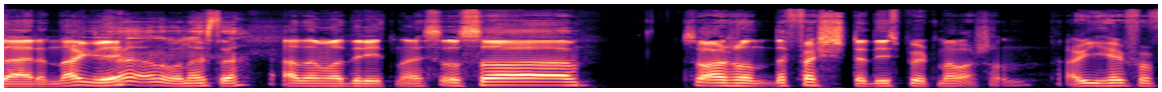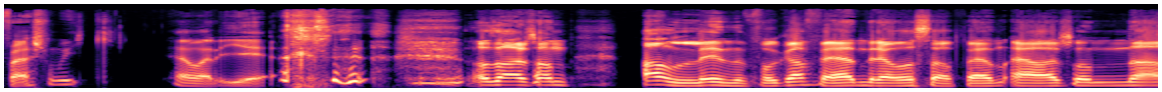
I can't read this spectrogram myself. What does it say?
der en dag, vi. Ja, det var nice, det. Ja, den var dritnice. Og så, så var det sånn Det første de spurte meg, var sånn Are you here for Fashion Week? Jeg bare yeah. og så er det sånn Alle inne på kafeen drev og så på en. Og jeg var sånn No,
